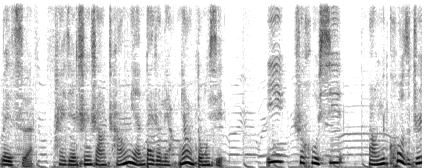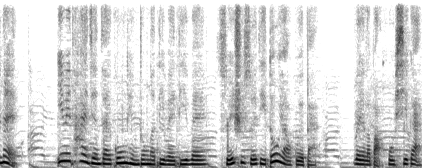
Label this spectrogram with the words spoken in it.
为此太监身上常年带着两样东西，一是护膝，绑于裤子之内，因为太监在宫廷中的地位低微，随时随地都要跪拜，为了保护膝盖，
